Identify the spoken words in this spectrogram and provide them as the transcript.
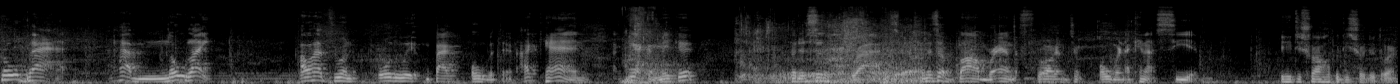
so bad. I have no light. I'll have to run all the way back over there. I can. I think I can make it. But it's just grass. And there's a bomb on the. I can jump over and I cannot see it. He destroy? I hope he destroyed the door.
